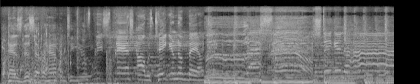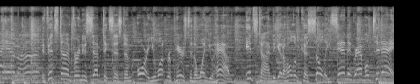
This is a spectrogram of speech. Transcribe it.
Has this ever happened to you? Splish splash, I was taking a bath. Ooh, that smell, stinking to high heaven. If it's time for a new septic system or you want repairs to the one you have, it's time to get a hold of Casoli Sand and Gravel today.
